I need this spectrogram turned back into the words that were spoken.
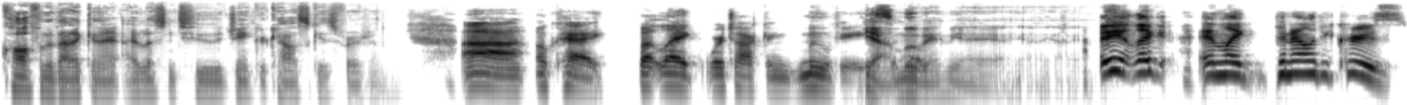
Call from the Vatican, I, I listen to Jane Krakowski's version. Ah, okay. But like we're talking movies. Yeah, so- movie. Yeah, yeah, yeah, yeah. yeah. And, like and like Penelope Cruz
